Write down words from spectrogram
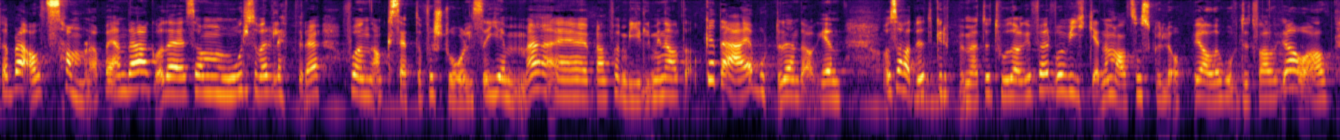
Da ble alt samla på én dag. Og det, som mor så var det lettere å få en aksept og forståelse hjemme eh, blant familien min. Alt. Ok, da er jeg borte den dagen. Og så hadde vi et gruppemøte to dager før hvor vi gikk gjennom alt som skulle opp i alle hovedutvalgene. og alt.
